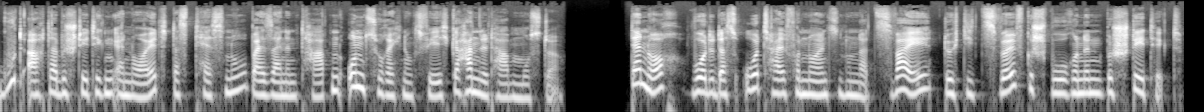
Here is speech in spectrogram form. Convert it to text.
Gutachter bestätigen erneut, dass Tesno bei seinen Taten unzurechnungsfähig gehandelt haben musste. Dennoch wurde das Urteil von 1902 durch die zwölf Geschworenen bestätigt.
